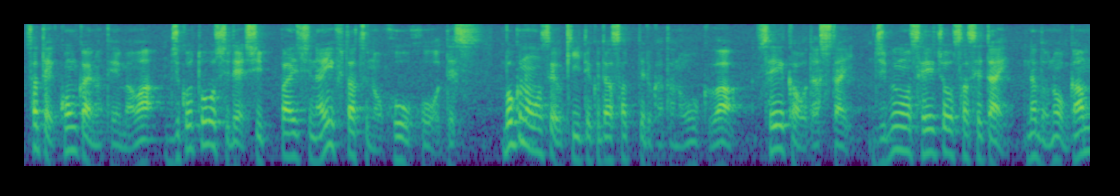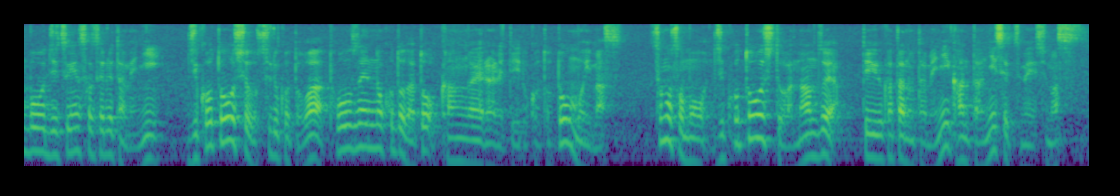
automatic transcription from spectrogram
さて今回のテーマは自己投資で失敗しない2つの方法です。僕の音声を聞いてくださってる方の多くは成果を出したい自分を成長させたいなどの願望を実現させるために自己投資をすることは当然のことだと考えられていることと思います。そもそも自己投資とは何ぞやという方のために簡単に説明します。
